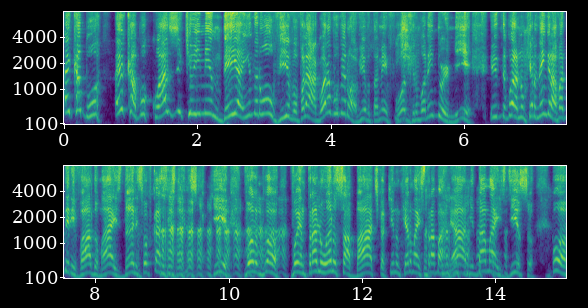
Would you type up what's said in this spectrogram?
Aí acabou. Aí acabou quase que eu emendei ainda no ao vivo. Eu falei, ah, agora eu vou ver no ao vivo também, foda-se, não vou nem dormir. E, pô, não quero nem gravar derivado mais, Dani, se vou ficar assistindo isso aqui. Vou, vou, vou entrar no ano sabático aqui, não quero mais trabalhar, me dá mais disso. Pô,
